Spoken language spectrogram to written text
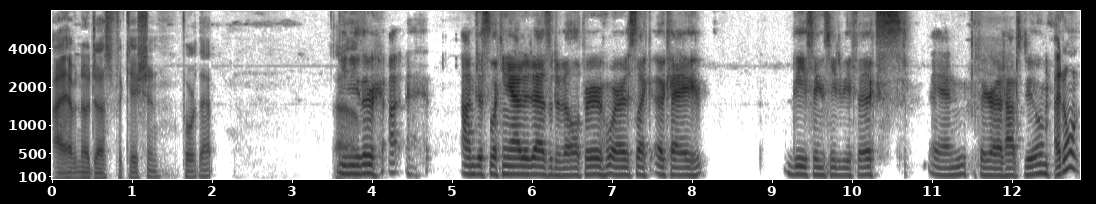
I have no justification for that. Me Um, neither. I, I'm just looking at it as a developer, where it's like, okay, these things need to be fixed and figure out how to do them. I don't.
